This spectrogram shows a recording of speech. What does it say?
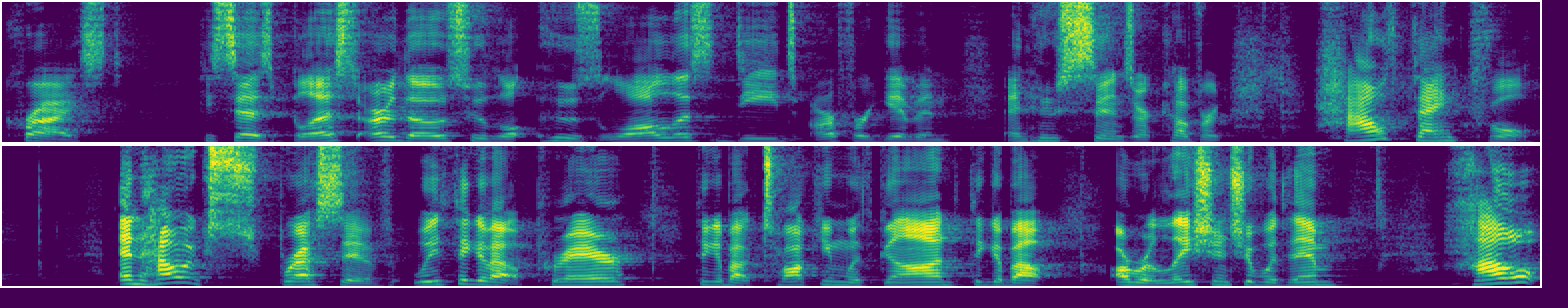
Christ. He says, Blessed are those who, whose lawless deeds are forgiven and whose sins are covered. How thankful and how expressive. We think about prayer, think about talking with God, think about our relationship with Him. How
